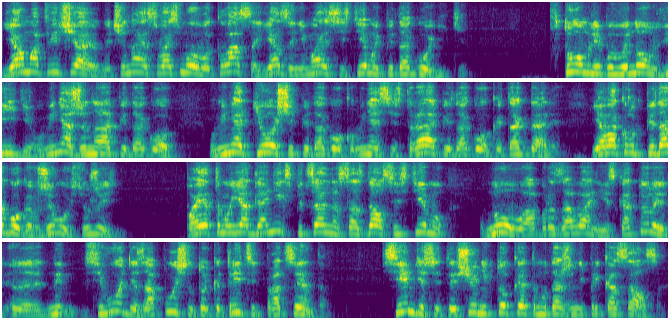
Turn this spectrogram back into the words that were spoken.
Я вам отвечаю, начиная с восьмого класса я занимаюсь системой педагогики. В том либо в ином виде. У меня жена педагог, у меня теща педагог, у меня сестра педагог и так далее. Я вокруг педагогов живу всю жизнь. Поэтому я для них специально создал систему нового образования, из которой э, сегодня запущено только 30%. 70% еще никто к этому даже не прикасался.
